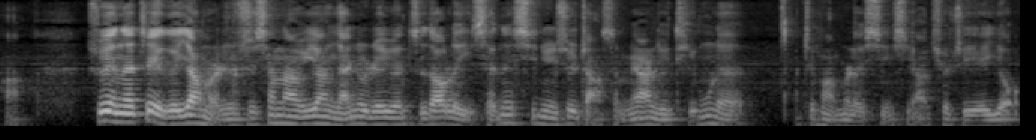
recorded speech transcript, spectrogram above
啊。所以呢，这个样本就是相当于让研究人员知道了以前的细菌是长什么样，就提供了这方面的信息啊，确实也有。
